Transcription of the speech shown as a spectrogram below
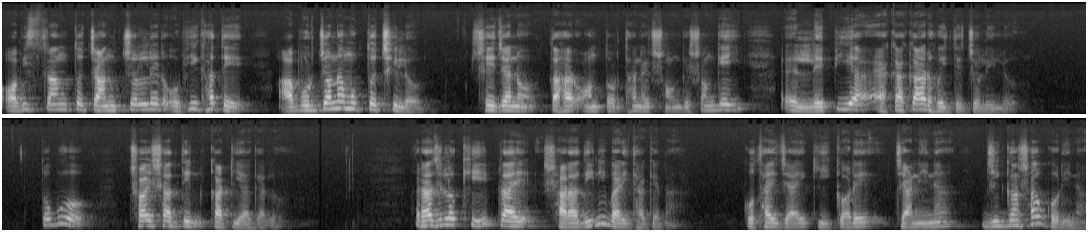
অবিশ্রান্ত চাঞ্চল্যের অভিঘাতে আবর্জনামুক্ত ছিল, সে যেন তাহার অন্তর্ধানের সঙ্গে সঙ্গেই লেপিয়া একাকার হইতে চলিল। তবুও ছয় সাত দিন কাটিয়া গেল। রাজলক্ষ্মী প্রায় সারাদিনই বাড়ি থাকে না। কোথায় যায়, কি করে, জানি না, জিজ্ঞাসাও করি না।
